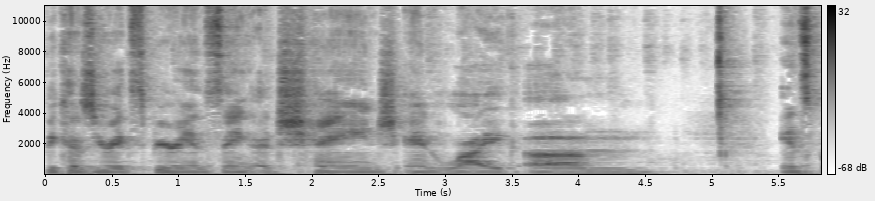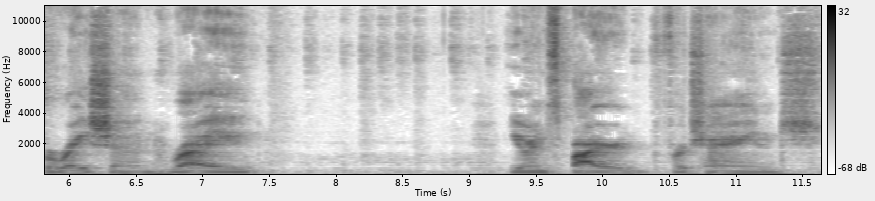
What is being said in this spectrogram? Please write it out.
because you're experiencing a change in like um, inspiration, right? You're inspired for change.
